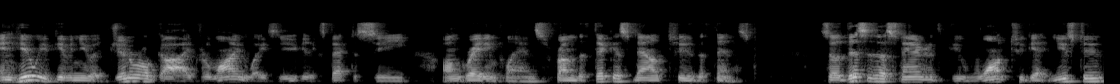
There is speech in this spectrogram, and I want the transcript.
And here we've given you a general guide for line weights that you could expect to see on grading plans from the thickest down to the thinnest. So this is a standard that you want to get used to.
